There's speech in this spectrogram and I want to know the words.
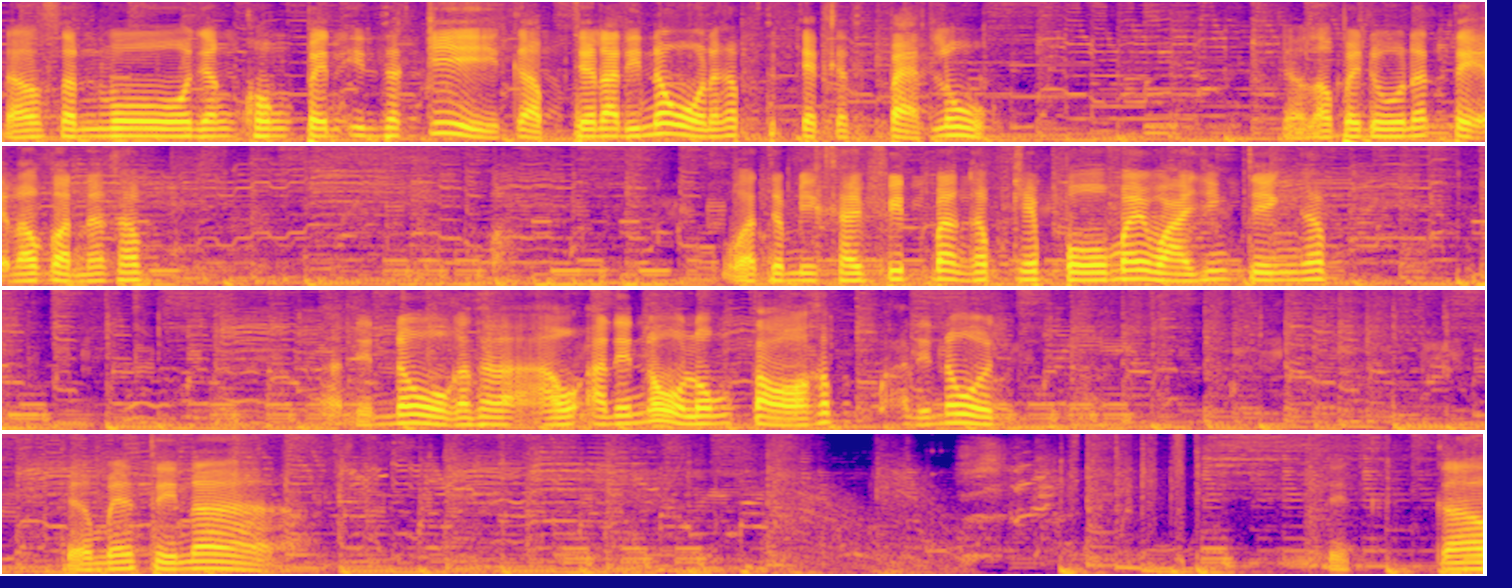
ดาวซันโวยังคงเป็นอินซากี้กับเจราดิโนนะครับ 17 กับ 18 ลูก เดี๋ยวเราไปดูนักเตะเราก่อนนะครับ ว่าจะมีใครฟิตบ้างครับ เคปโปไม่ไหวจริง ๆ ครับ เดโนกันซะละเอาอาเดโนลงต่อครับอาเดโนเจอเมสซีน่าเด็กเกา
